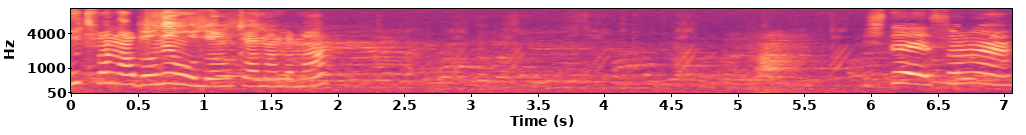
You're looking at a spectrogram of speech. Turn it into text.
Lütfen abone olun kanalıma. İşte sonra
